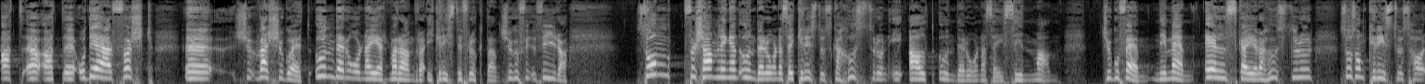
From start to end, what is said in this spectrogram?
att, eh, att eh, och det är först eh, vers 21. Underordna er varandra i Kristi fruktan. 24. Som församlingen underordnar sig Kristus ska hustrun i allt underordna sig sin man. 25. Ni män, älska era hustrur så som Kristus har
